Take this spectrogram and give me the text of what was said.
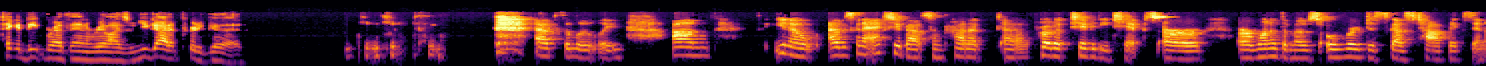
take a deep breath in and realize you got it pretty good. Absolutely. Um, you know, I was going to ask you about some product uh, productivity tips, or or one of the most over discussed topics in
